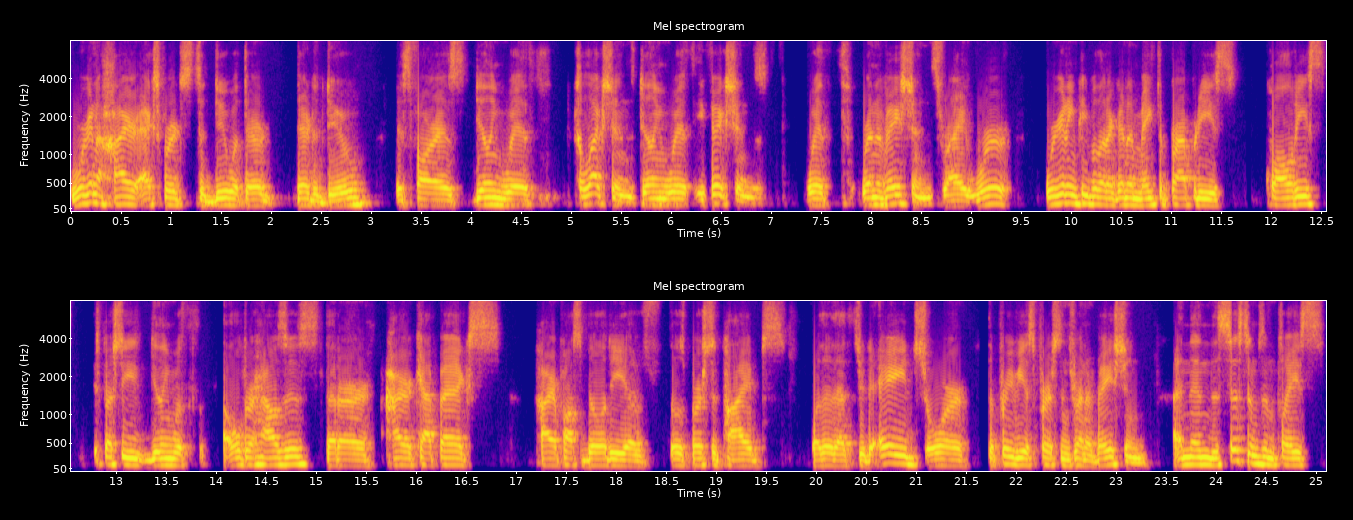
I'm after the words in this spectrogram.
we're going to hire experts to do what they're there to do, as far as dealing with collections, dealing with evictions, with renovations. Right? We're we're getting people that are going to make the properties qualities, especially dealing with older houses that are higher capex, higher possibility of those bursted pipes, whether that's due to age or the previous person's renovation. And then the systems in place,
